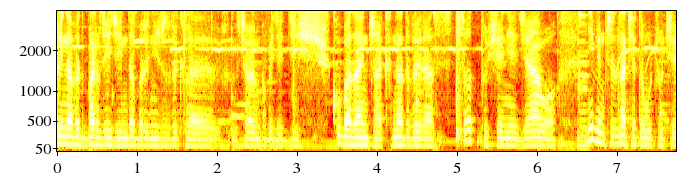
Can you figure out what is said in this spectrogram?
Oj, nawet bardziej dzień dobry niż zwykle chciałem powiedzieć dziś. Kuba Zańczak, nad wyraz. Co tu się nie działo? Nie wiem, czy znacie to uczucie.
